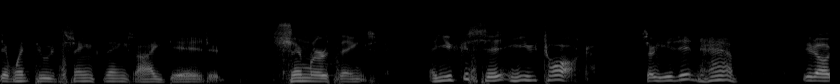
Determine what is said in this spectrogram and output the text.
that went through the same things I did or similar things. And you could sit and you talk. So you didn't have you know,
